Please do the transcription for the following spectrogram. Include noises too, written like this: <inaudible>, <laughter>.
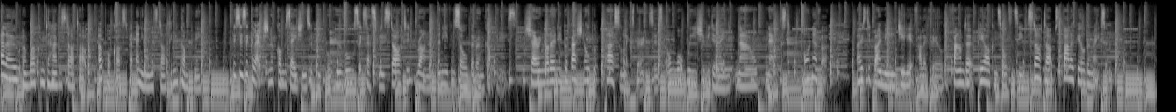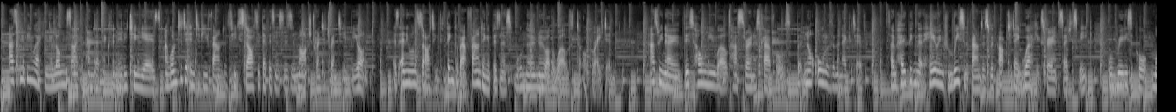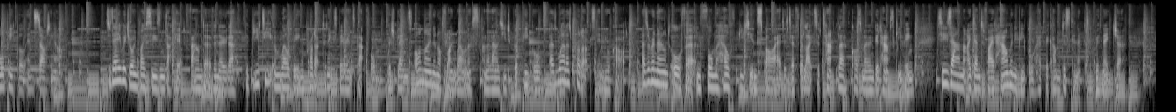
Hello, and welcome to How to Start Up, a podcast for anyone starting a company. This is a collection of conversations with people who have all successfully started, run, and even sold their own companies, sharing not only professional but personal experiences on what we should be doing now, next, or never hosted by me, Juliet Fallowfield, founder of PR consultancy for startups Fallowfield and Mason. As we've been working alongside the pandemic for nearly two years, I wanted to interview founders who started their businesses in March 2020 and beyond, as anyone starting to think about founding a business will know no other world to operate in. As we know, this whole new world has thrown us curveballs, but not all of them are negative. So I'm hoping that hearing from recent founders with up to date work experience, so to speak, will really support more people in starting up. Today we're joined by Suzanne Duckett, founder of Enola, the beauty and well-being product and experience platform which blends online and offline wellness and allows you to put people as well as products in your cart. As a renowned author and former health, beauty and spa editor for the likes of Tatler, Cosmo and Good Housekeeping, Suzanne identified how many people had become disconnected with nature.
